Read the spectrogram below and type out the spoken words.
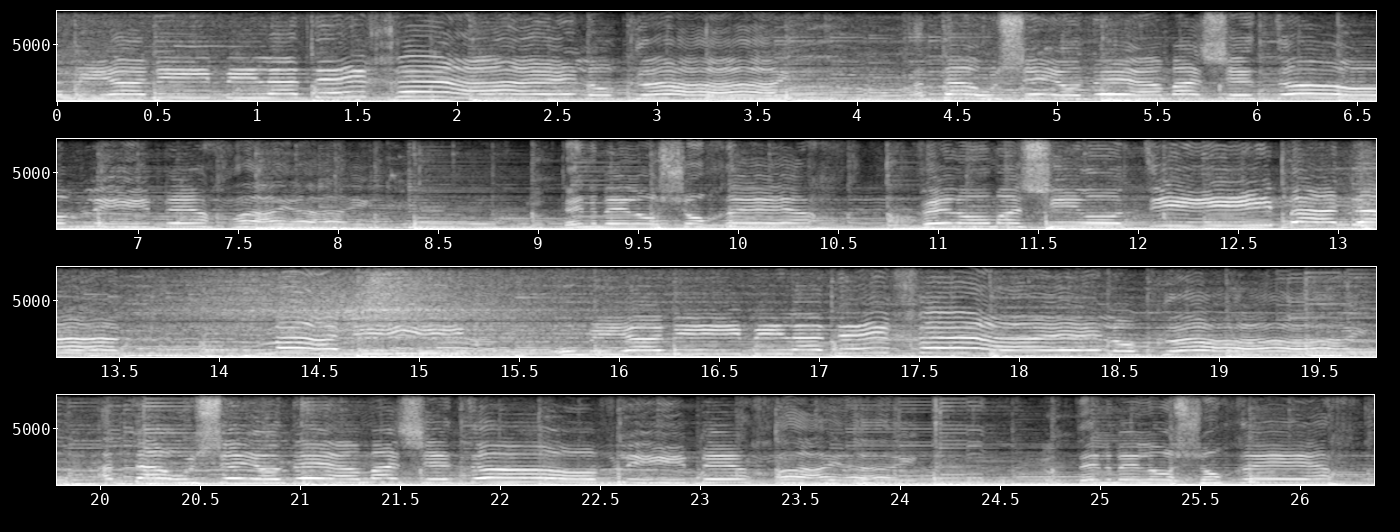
ומי אני בלעדיך אלוקיי? אתה שטוב לי בחיי, נותן ולא שוכח ולא משאיר אותי בדד. מה אני ומי אני בלעדיך אלוקיי? אתה הוא שיודע מה שטוב לי בחיי, נותן ולא שוכח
